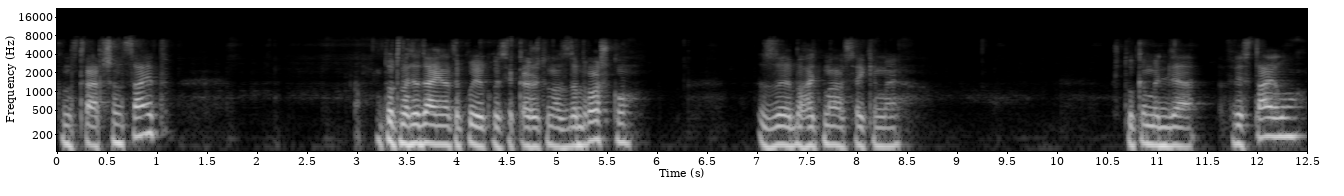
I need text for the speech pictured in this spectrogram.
Construction Site. Тут виглядає на таку якусь, як кажуть, у нас заброшку з багатьма всякими штуками для фрістайлу.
